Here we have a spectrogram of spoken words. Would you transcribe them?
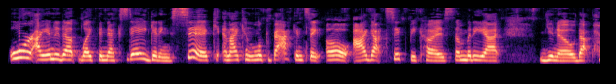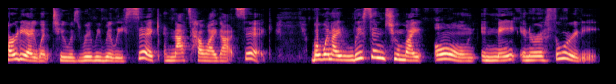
or I ended up like the next day getting sick and I can look back and say, oh, I got sick because somebody at, you know, that party I went to was really, really sick and that's how I got sick. But when I listened to my own innate inner authority,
